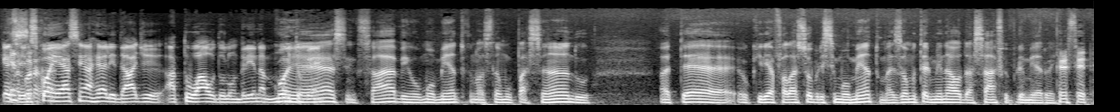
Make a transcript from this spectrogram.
Quer dizer, eles conhecem a realidade atual do Londrina muito conhecem, bem. Conhecem, sabem o momento que nós estamos passando, até eu queria falar sobre esse momento, mas vamos terminar o da SAF primeiro aí. Perfeito.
